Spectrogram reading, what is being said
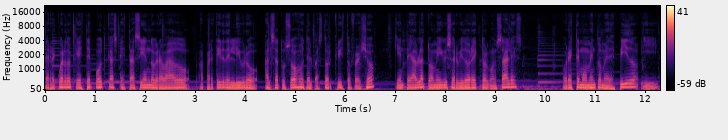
Te recuerdo que este podcast está siendo grabado a partir del libro Alza tus ojos del pastor Christopher Shaw, quien te habla tu amigo y servidor Héctor González. Por este momento me despido y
